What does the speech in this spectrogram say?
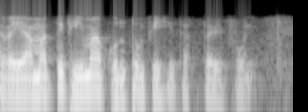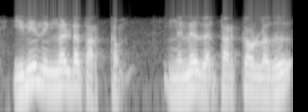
ഖിയാമത്തി ഭീമ കുന്തും ഫിഹി തഖ്തലിഫൂൻ. ഇനി നിങ്ങളുടെ തർക്കം. ഇങ്ങനെ തർക്കമുള്ളത്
